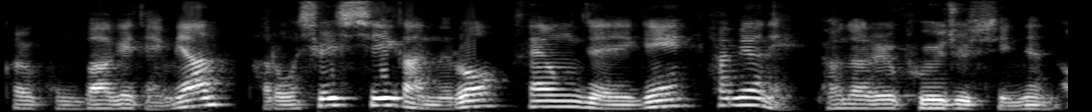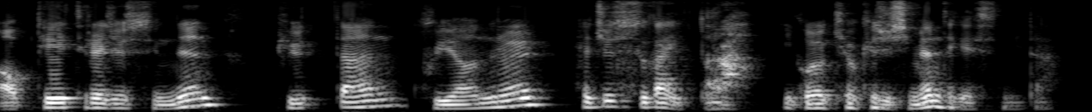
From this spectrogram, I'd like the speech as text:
그걸 공부하게 되면 바로 실시간으로 사용자에게 화면에 변화를 보여줄 수 있는 업데이트를 해줄 수 있는 뷰단 구현을 해줄 수가 있더라. 이걸 기억해 주시면 되겠습니다.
